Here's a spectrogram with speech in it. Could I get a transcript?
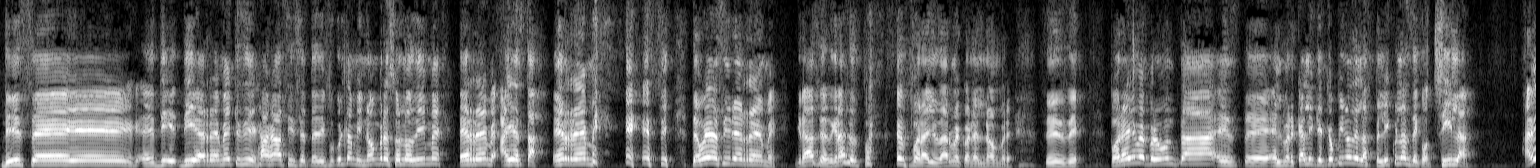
Dice eh, DRMX, dice, jaja, si se te dificulta mi nombre, solo dime RM. Ahí está, RM. sí, te voy a decir RM. Gracias, gracias por, por, ayudarme con el nombre. Sí, sí. Por ahí me pregunta este, el Mercali que qué opino de las películas de Godzilla. A mí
